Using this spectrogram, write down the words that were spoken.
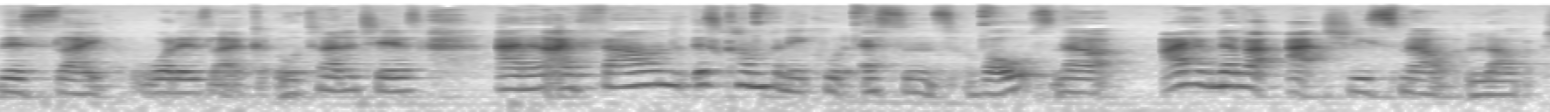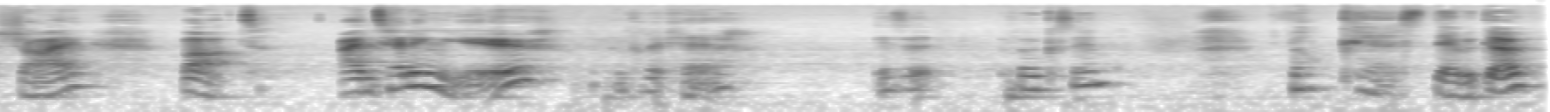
this like what is like alternatives and then I found this company called Essence Vaults. Now I have never actually smelled Love Shy, but I'm telling you, put it here. Is it focusing? Focus. There we go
